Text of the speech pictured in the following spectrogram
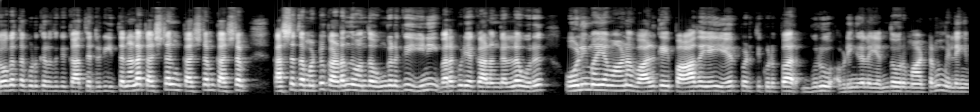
யோகத்தை கொடுக்கறதுக்கு காத்துட்ருக்கு. இத்தனை நாளாக கஷ்டம் கஷ்டம் கஷ்டம். கஷ்டத்தை மட்டும் கடந்து வந்த உங்களுக்கு இனி வரக்கூடிய காலங்களில் ஒரு ஒளிமயமான வாழ்க்கை பாதையை ஏற்படுத்தி கொடுப்பார் குரு அப்படிங்கிறதுல எந்த ஒரு மாற்றமும் இல்லைங்க.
